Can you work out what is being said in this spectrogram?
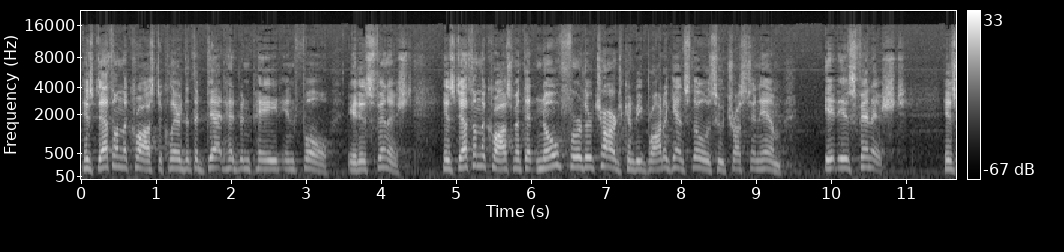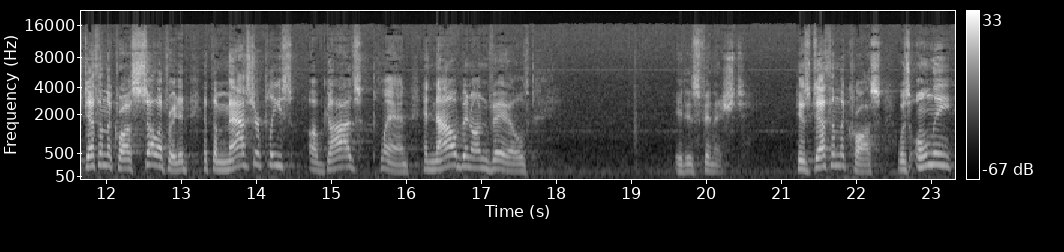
His death on the cross declared that the debt had been paid in full. It is finished. His death on the cross meant that no further charge can be brought against those who trust in him. It is finished. His death on the cross celebrated that the masterpiece of God's plan had now been unveiled. It is finished. His death on the cross was only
